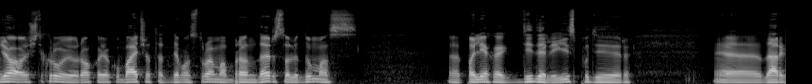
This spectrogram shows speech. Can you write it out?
Jo, iš tikrųjų, Roko Jokubaičio ta demonstruojama branda ir solidumas palieka didelį įspūdį ir e, dar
